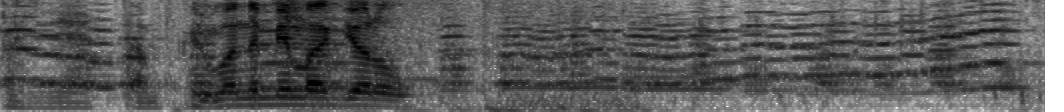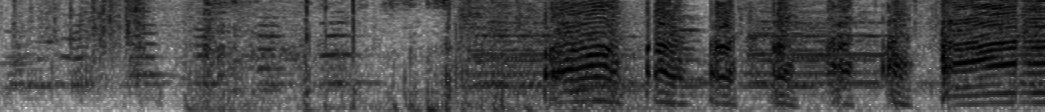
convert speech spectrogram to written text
Блядь, там You wanna be my girl?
